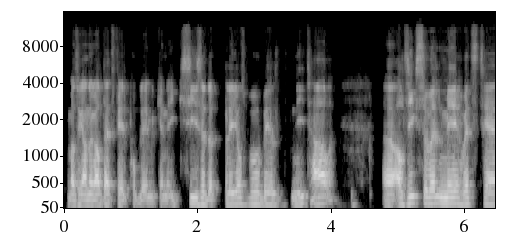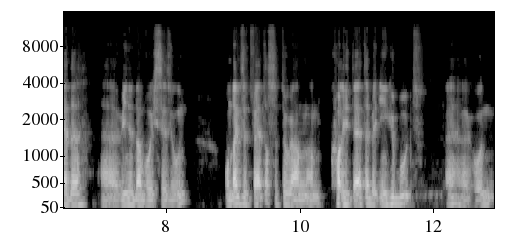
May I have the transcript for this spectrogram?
Maar ze gaan nog altijd veel problemen kennen. Ik zie ze de play-offs bijvoorbeeld niet halen. Uh, al zie ik ze wel meer wedstrijden uh, winnen dan vorig seizoen. Ondanks het feit dat ze toch aan, aan kwaliteit hebben ingeboet. gewoon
